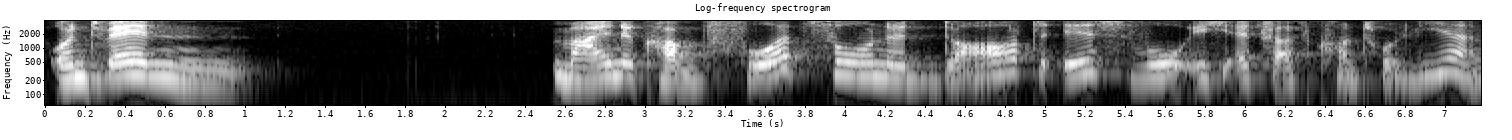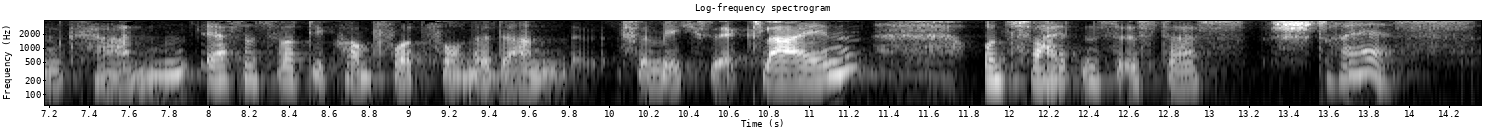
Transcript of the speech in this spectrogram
Und wenn meine Komfortzone dort ist, wo ich etwas kontrollieren kann. Erstens wird die Komfortzone dann für mich sehr klein und zweitens ist das Stress.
